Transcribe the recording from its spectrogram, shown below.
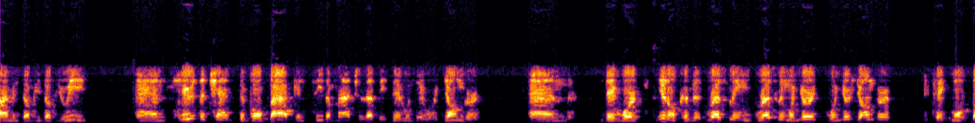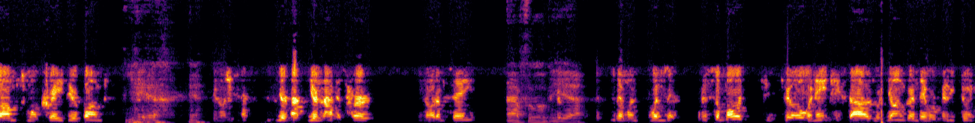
time in WWE. And here's the chance to go back and see the matches that they did when they were younger, and they were, you know, because wrestling, wrestling when you're when you're younger, you take more bumps, more crazier bumps. Yeah. yeah. You know, you're not you're not as hurt You know what I'm saying? Absolutely, yeah. Then when when, when Samoa Joe and AJ Styles were younger and they were really doing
